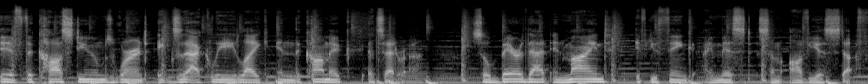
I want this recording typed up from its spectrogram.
if the costumes weren't exactly like in the comic, etc. So bear that in mind if you think I missed some obvious stuff.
